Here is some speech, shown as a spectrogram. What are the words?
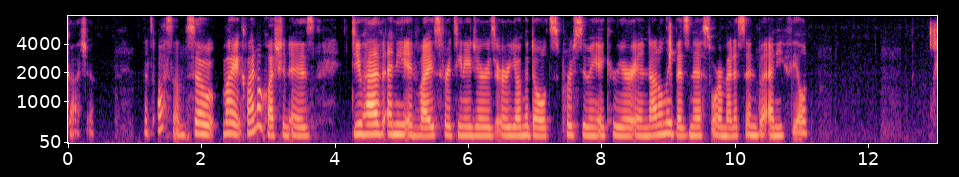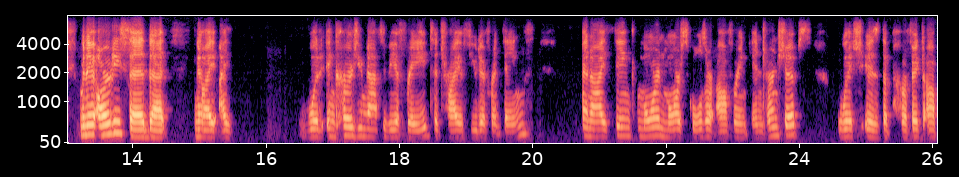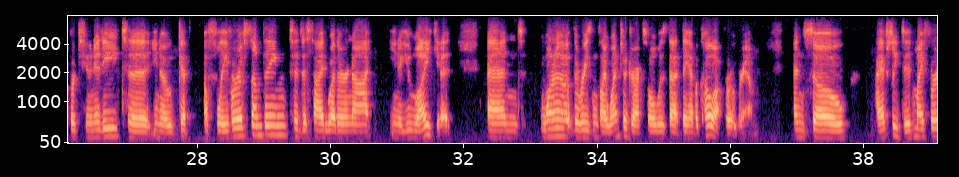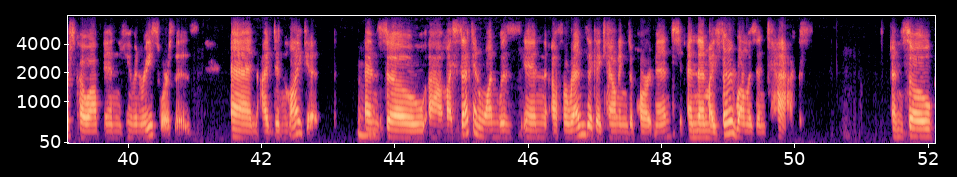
Gotcha. That's awesome. So, my final question is Do you have any advice for teenagers or young adults pursuing a career in not only business or medicine, but any field? I mean, I already said that, you know, I, I would encourage you not to be afraid to try a few different things. And I think more and more schools are offering internships, which is the perfect opportunity to, you know, get a flavor of something to decide whether or not, you know, you like it. And one of the reasons I went to Drexel was that they have a co op program. And so I actually did my first co op in human resources and I didn't like it. Mm-hmm. And so uh, my second one was in a forensic accounting department. And then my third one was in tax. And so,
